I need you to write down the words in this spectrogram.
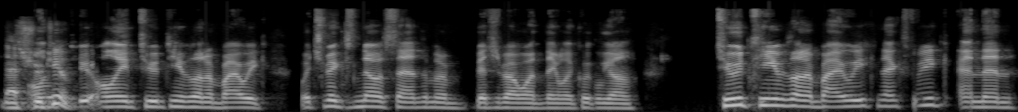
That's true only too. Two, only two teams on a bye week, which makes no sense. I'm going to bitch about one thing really quickly on two teams on a bye week next week, and then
